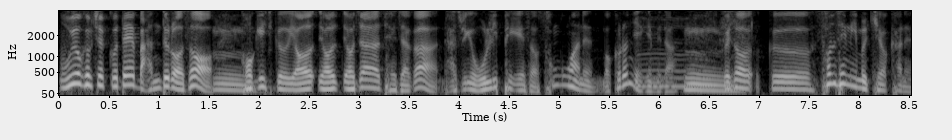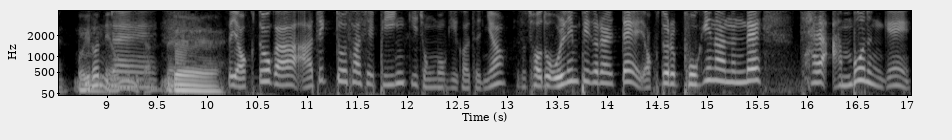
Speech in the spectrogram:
우여곡절 끝에 만들어서 음. 거기 그 여, 여, 여 자 제자가 나중에 올림픽에서 성공하는 뭐 그런 얘기입니다. 음. 그래서 그 선생님을 기억하는 뭐 이런 음. 내용입니다. 네. 네. 그래서 역도가 아직도 사실 비인기 종목이거든요. 그래서 저도 올림 픽을 할 때 역도를 보긴 하는데 잘 안 보는 게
